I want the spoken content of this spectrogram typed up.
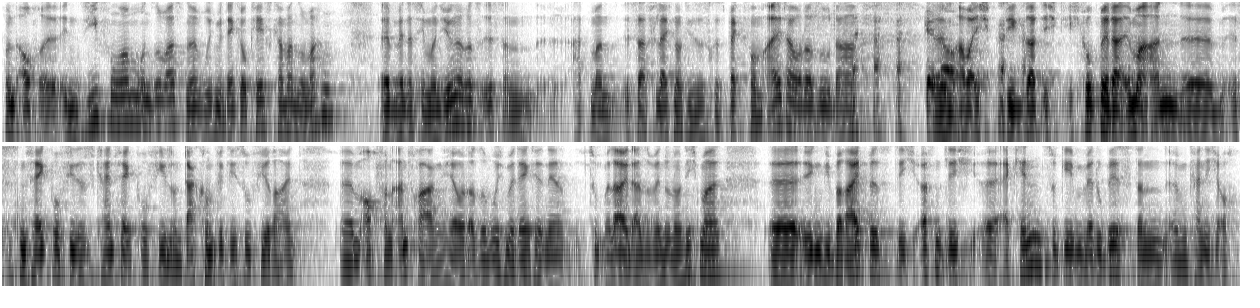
und auch äh, in Sie-Form und sowas, ne? wo ich mir denke, okay, das kann man so machen. Äh, wenn das jemand Jüngeres ist, dann äh, hat man, ist da vielleicht noch dieses Respekt vorm Alter oder so da. Genau. Ähm, aber ich, wie gesagt, ich, ich gucke mir da immer an, äh, ist es ein Fake-Profil, ist es kein Fake-Profil und da kommt wirklich so viel rein. Ähm, auch von Anfragen her oder so, wo ich mir denke, ne, tut mir leid, also wenn du noch nicht mal äh, irgendwie bereit bist, dich öffentlich äh, erkennen zu geben, wer du bist, dann ähm, kann ich auch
